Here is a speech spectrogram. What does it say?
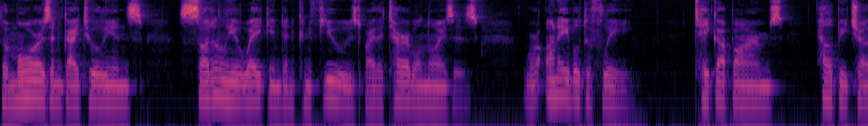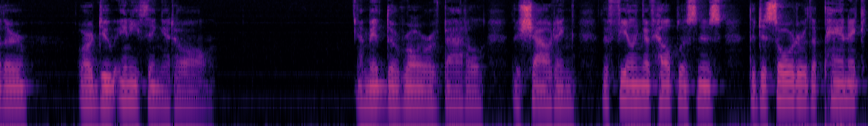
The Moors and Gaetulians, suddenly awakened and confused by the terrible noises, were unable to flee, take up arms, help each other, or do anything at all. Amid the roar of battle, the shouting, the feeling of helplessness, the disorder, the panic,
